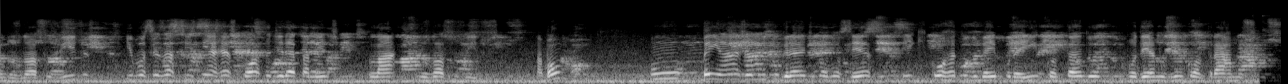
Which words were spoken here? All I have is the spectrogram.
um dos nossos vídeos e vocês assistem a resposta diretamente lá nos nossos vídeos, tá bom? Um bem-aja muito grande para vocês e que corra tudo bem por aí, contando poder nos encontrarmos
